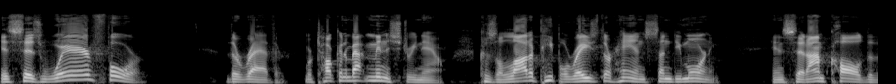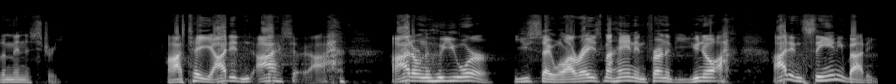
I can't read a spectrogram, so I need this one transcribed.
It says, Wherefore the rather. We're talking about ministry now. Because a lot of people raised their hands Sunday morning and said, I'm called to the ministry. I tell you, I didn't, I, I, I don't know who you were. You say, Well, I raised my hand in front of you. You know, I, I didn't see anybody.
